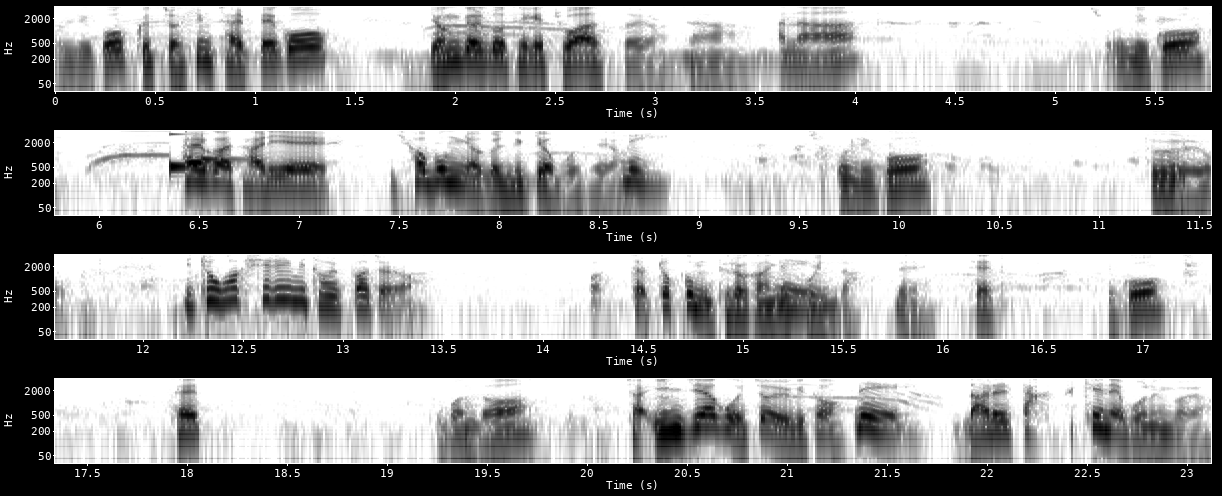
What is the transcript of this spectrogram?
올리고 그쵸 힘 잘 빼고 연결도 되게 좋았어요 자 하나 쭉 올리고 팔과 다리의 협응력을 느껴보세요. 네. 쭉 올리고 둘 이쪽 확실히 힘이 덜 빠져요. 어, 자, 조금 들어간 게 네. 보인다. 네 셋. 그리고 셋. 두 번 더. 자 인지하고 있죠 여기서? 네. 나를 딱 스캔해 보는 거예요.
